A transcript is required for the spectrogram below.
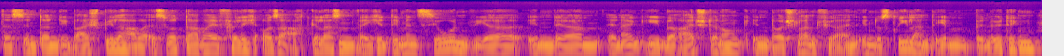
Das sind dann die Beispiele, aber es wird dabei völlig außer Acht gelassen, welche Dimension wir in der Energiebereitstellung in Deutschland für ein Industrieland eben benötigen.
